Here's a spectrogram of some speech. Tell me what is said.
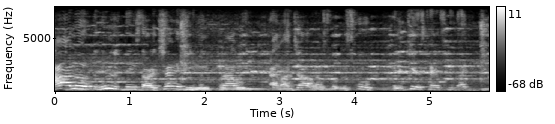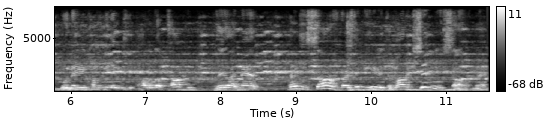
I know that the music thing started changing when, when I was at my job and I was working in school, and the kids came to me like, when they come to me, they was huddled up talking. They were like, man, play these songs first. They can hear the demonic shit in these songs, man.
